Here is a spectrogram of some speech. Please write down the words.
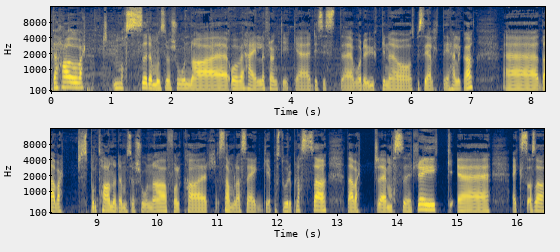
Det har jo vært masse demonstrasjoner over hele Frankrike de siste både ukene og spesielt i helga. Eh, det har vært spontane demonstrasjoner, folk har samla seg på store plasser. Det har vært eh, masse røyk. Eh, altså,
